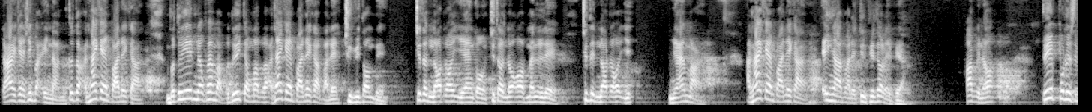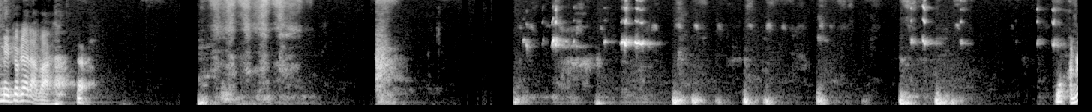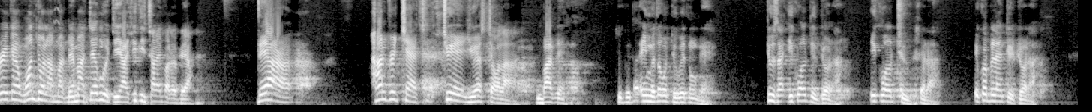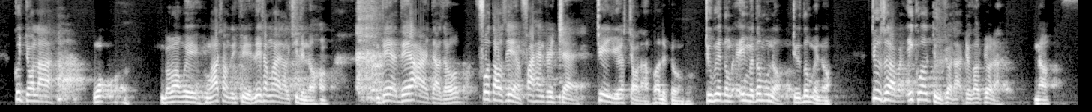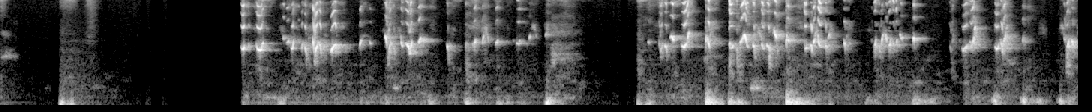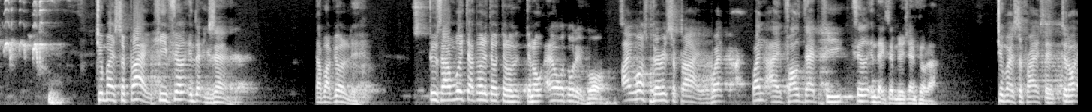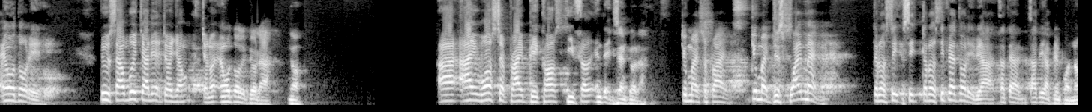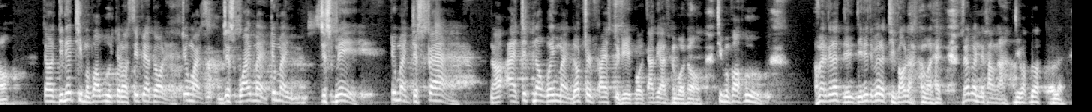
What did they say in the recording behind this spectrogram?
ဒါအချင်းရှိပါအိမ်နာမယ်တော်တော်အနှိုက်ကန်ပါလက်ကဘသူရဲ့မြောက်ဘက်မှာဘသူရဲ့တောင်ဘက်မှာအနှိုက်ကန်ပါလက်ကပါလဲသူပြီးတော့မယ်ကျွတ် north of Yangon ကျွတ် north of Mandalay ကျွတ် north of Myanmar အနှိုက်ကန်ပါလက်ကအိမ်ကပါလေသူဖြစ်တော့လေဗျာဟုတ်ပြီနော်သူရဲ့ policy မပြောပြတာပါ American 1 dollar မှာမြန်မာကျပ်ငွေ100ရှိတိချလိုက်ပါလို့ဗျာ there are 100 checks to a US dollar ဘာပဲသူကအိမ်မတော့သူပဲတော့ပဲသူစား equal to ပြောတာ equal to ဆိုတာ equivalent to ပြောတာခုဒေါ်လာဘာဘာဝေ9000တိဖြစ်4500လောက်ရှိတယ်နော် there there are ဒါဆို4500 check to a US dollar ဘာလို့ပြောမှာသူပဲတော့အိမ်မတော့ဘူးနော်သူတော့မယ်နော်သူဆိုတာ equal to ပြောတာသူကပြောတာနော် to my surprise he failed in the exam ဒါပါပြောလေသူစာမွေးကြတော့ကျွန်တော်ကျွန်တော်အန်အော်တော့လေပေါ့ I was very surprised when when I found that he failed in the examination ပြောတာ to my surprise ကျွန်တော်အန်အော်တော့လေသူစာမွေးကြတဲ့အကြောင်းကျွန်တော်အန်အော်တော့လေပြောတာနော် I I was surprised because he failed in the exam ပြောတာ to my surprise to my disappointment ကျွန်တော်စိစိကျွန်တော်စိပြတ်တော့လေဗျာတတ်တတ်တတ်ရပြင်ပေါ့နော် ကျွန်တော်ဒီနေ့ချိန်မပေါ့ဘူးကျွန်တော်စိပြတ်တော့တယ် to my disappointment to my dismay to my despair နော် I did not win my lottery prize today ပေါ့တတ်ရပြင်ပေါ့နော်ချိန်မပေါ့ဘူးအမေကလည်းဒီနေ့တပည့်တော့ချိန်ပေါက်တာပါလေဘယ်ကနေထောင်တာဒီပေါ့တော့ဟုတ်လား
